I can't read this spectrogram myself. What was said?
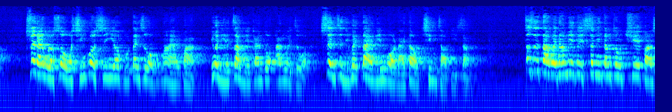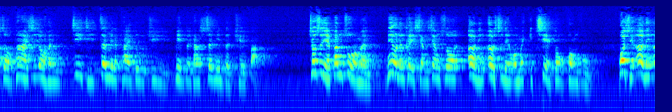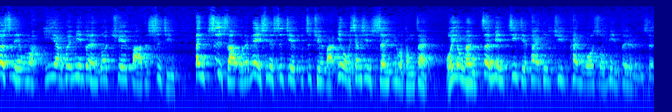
虽然我有时候我行过死荫幽谷，但是我不怕害怕，因为你的杖、你的竿都安慰着我。甚至你会带领我来到青草地上。”这是大卫他面对生命当中缺乏的时候，他还是用很积极正面的态度去面对他生命的缺乏，就是也帮助我们。没有人可以想象说，二零二四年我们一切都丰富。或许二零二四年我们一样会面对很多缺乏的事情，但至少我的内心的世界不是缺乏，因为我相信神与我同在。我用很正面积极的态度去看我所面对的人生。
